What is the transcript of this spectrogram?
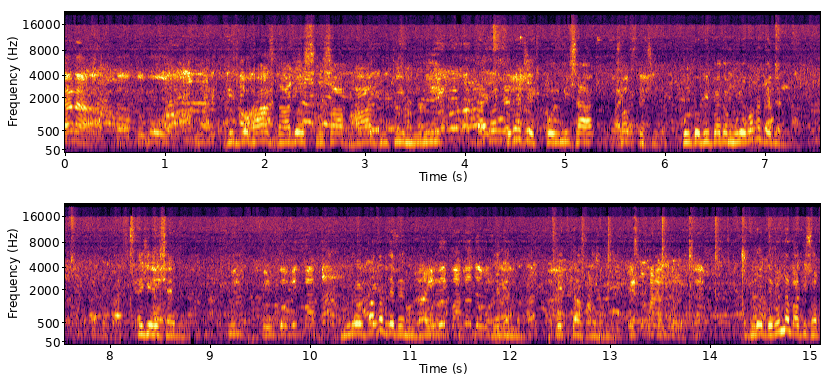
না না তো তবুও আপনার দুব্বো ঘাস গাজর শসা ভাত রুটি মুড়ি ঠিক আছে? কলমি শাক সব কিছু ফুলকপি পাতা মূলো পাতা দেবেন না। এই যে এই সাইডে ফুল ফুলকপির পাতা? দেবেন না। পাতা দেবেন না। খারাপ হবে। পেট খারাপ করেছে ওগুলো দেবেন না বাকি সব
